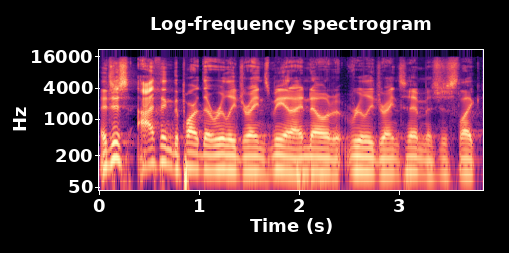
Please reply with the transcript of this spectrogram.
I just I think the part that really drains me, and I know it really drains him, is just like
